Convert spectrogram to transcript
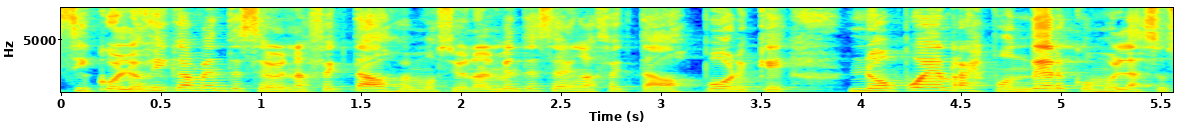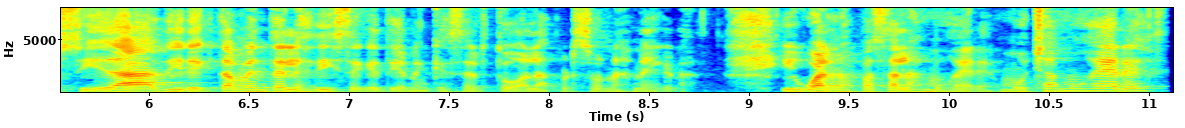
psicológicamente se ven afectados emocionalmente se ven afectados porque no pueden responder como la sociedad directamente les dice que tienen que ser todas las personas negras. Igual nos pasa a las mujeres. Muchas mujeres,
